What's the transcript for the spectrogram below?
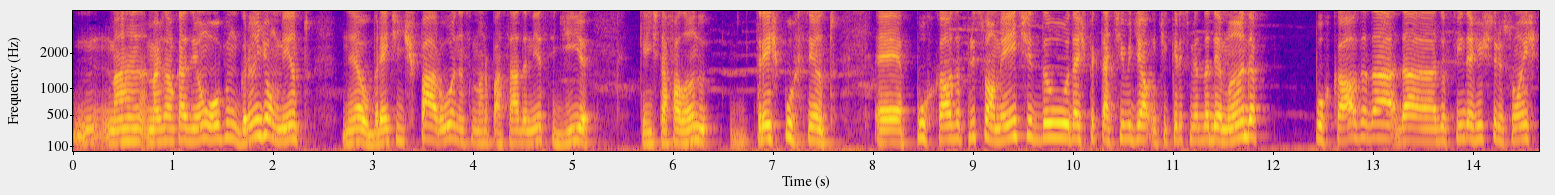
mas, mas na ocasião houve um grande aumento. Né? O Brent disparou na semana passada, nesse dia que a gente está falando, 3%. É, por causa principalmente do, da expectativa de, de crescimento da demanda por causa da, da, do fim das restrições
